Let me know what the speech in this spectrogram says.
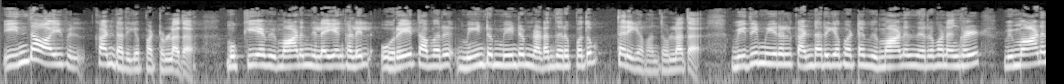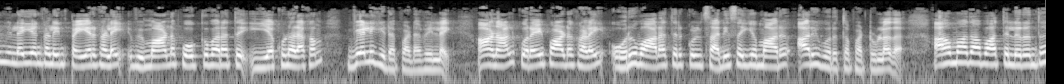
இந்த ஆய்வில் கண்டறியப்பட்டுள்ளது. முக்கிய விமான நிலையங்களில் ஒரே தவறு மீண்டும் மீண்டும் நடந்திருப்பதும் தெரியவந்துள்ளது. விதிமீறல் கண்டறியப்பட்ட விமான நிறுவனங்கள் விமான நிலையங்களின் பெயர்களை விமான போக்குவரத்து இயக்குநரகம் வெளியிடப்படவில்லை. ஆனால் குறைபாடுகளை ஒரு வாரத்திற்குள் சரி செய்யுமாறு அறிவுறுத்தப்பட்டுள்ளது. அகமதாபாத்திலிருந்து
